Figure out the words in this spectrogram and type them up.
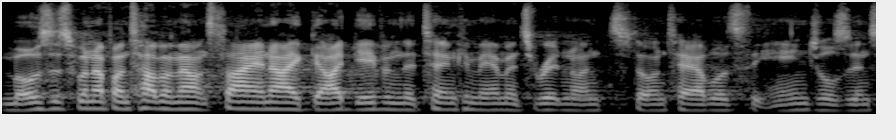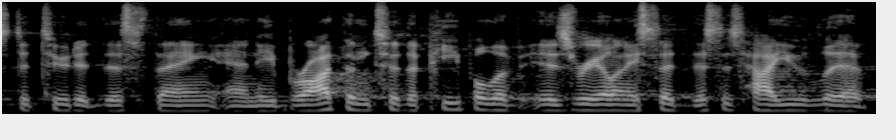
Moses went up on top of Mount Sinai. God gave him the Ten Commandments written on stone tablets. The angels instituted this thing, and he brought them to the people of Israel, and he said, This is how you live.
